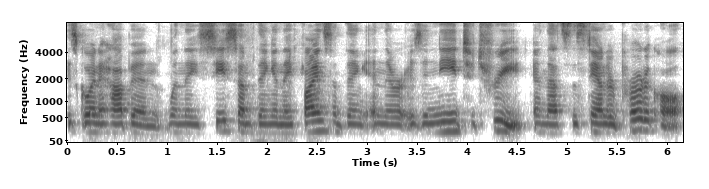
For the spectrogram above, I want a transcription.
is going to happen when they see something and they find something and there is a need to treat, and that's the standard protocol.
